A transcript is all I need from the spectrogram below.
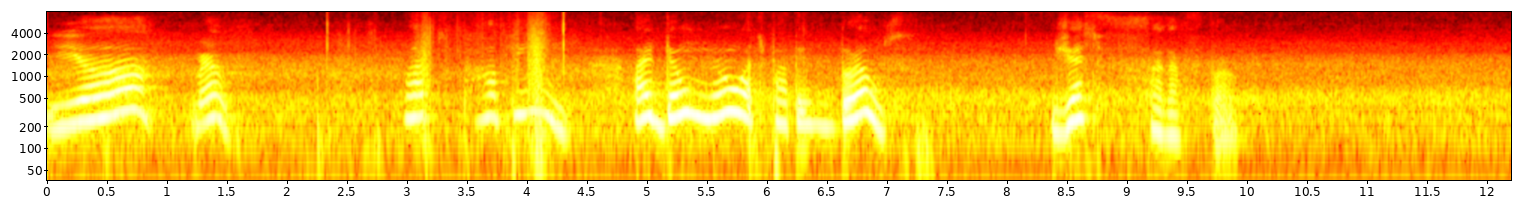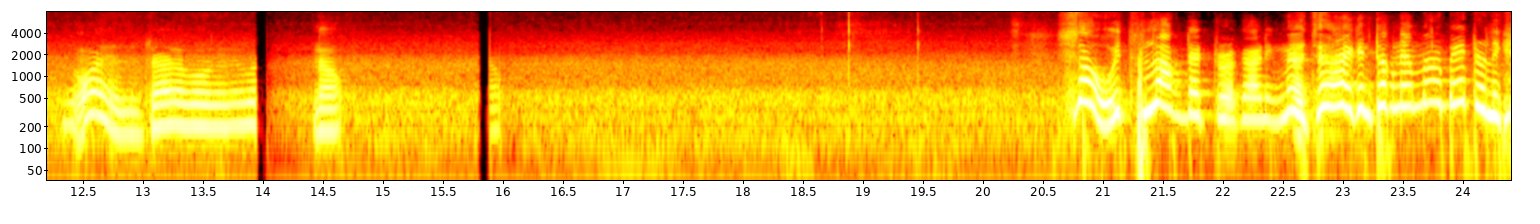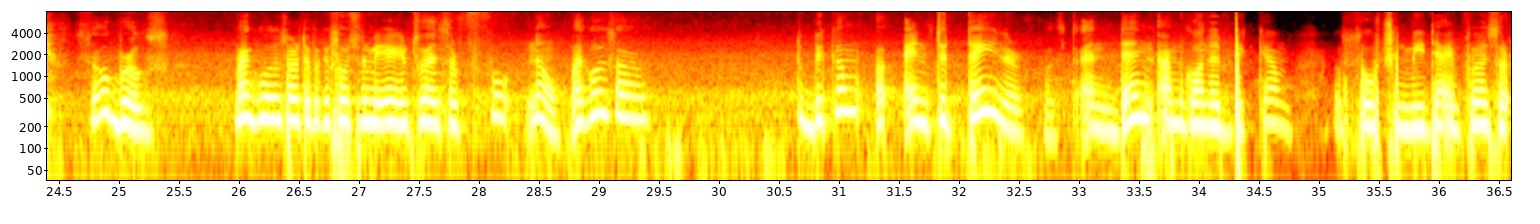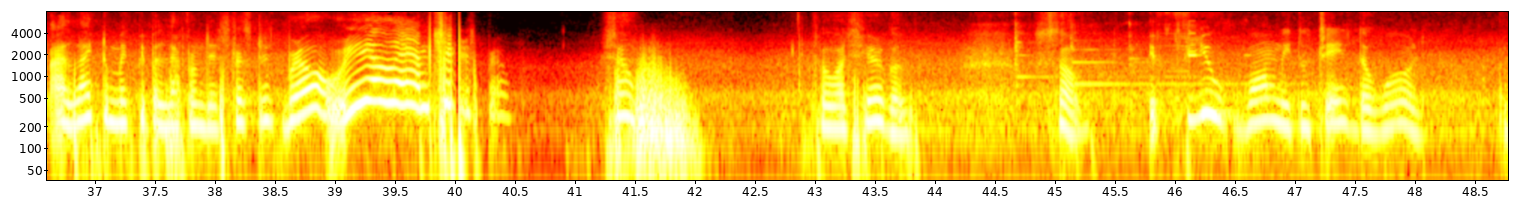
Yo, bro. What's popping? I don't know what's popping, bros. Just fuck off, bro. What is that about? No. No. So it's locked that regarding marriage. I can talk now more betterly. So, bros, my goals are to become a social media influencer. For, no, my goals are become an entertainer first and then i'm gonna become a social media influencer. I like to make people laugh from their stress bro really? I'm serious bro. So so what's your goal? So if you want me to change the world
